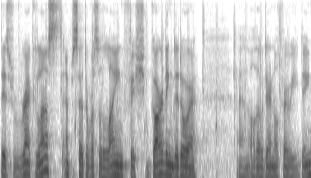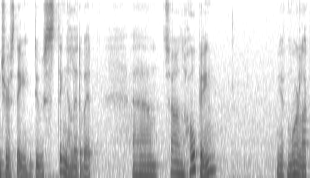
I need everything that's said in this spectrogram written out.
this wreck. Last episode there was a lionfish guarding the door. And although they're not very dangerous, they do sting a little bit. Um, so I'm hoping we have more luck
